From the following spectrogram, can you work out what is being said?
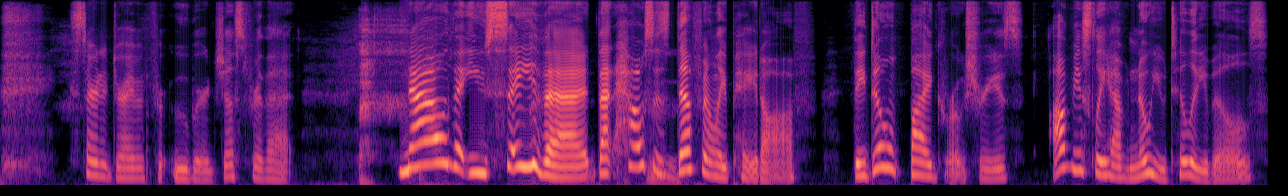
He started driving for Uber just for that. Now that you say that, that house is Mm. definitely paid off. They don't buy groceries, obviously have no utility bills.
